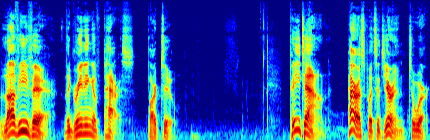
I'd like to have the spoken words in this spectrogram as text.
La Vie Verte, The Greening of Paris, Part 2. Pee Town, Paris puts its urine to work.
